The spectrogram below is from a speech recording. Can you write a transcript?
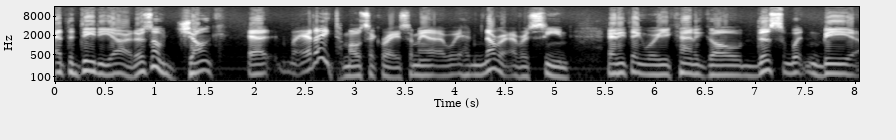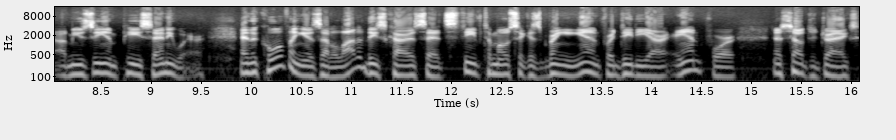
at the DDR. There's no junk at at a Timoszyk race. I mean, I, we had never ever seen anything where you kind of go, this wouldn't be a museum piece anywhere. And the cool thing is that a lot of these cars that Steve Timoszyk is bringing in for DDR and for Nostalgia Drags,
